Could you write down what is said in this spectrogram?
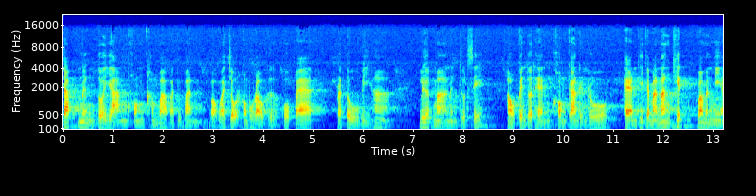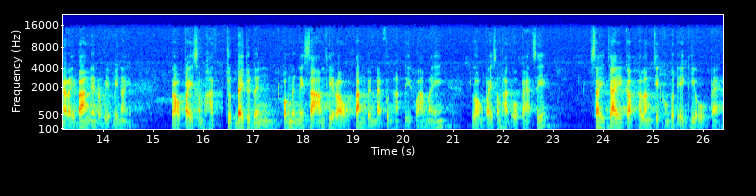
จับหนึ่งตัวอย่างของคำว่าปัจจุบัน บอกว่าโจทย์ของพวกเราคือ O8 ประตู B5 เลือกมาหนึ่งจุดซิเอาเป็นตัวแทนของการเรียนรู้ แทนที่จะมานั่งคิดว่ามันมีอะไรบ้างในระเบียบวินัย เราไปสัมผัสจุดใดจุดหนึ่งของหนึ่งในสามที่เราตั้งเป็นแบบฝึกหัดดีกว่าไหม ลองไปสัมผัส O8 ซิใส่ใจกับพลังจิตของตนเองที่ O8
